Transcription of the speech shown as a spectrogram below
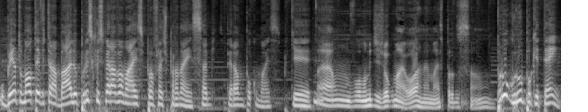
O Bento mal teve trabalho, por isso que eu esperava mais pro Atlético Paranaense, sabe? Esperava um pouco mais. Porque. É um volume de jogo maior, né? Mais produção. Pro grupo que tem,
